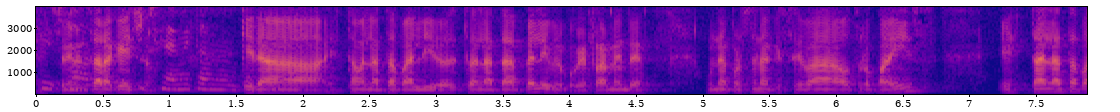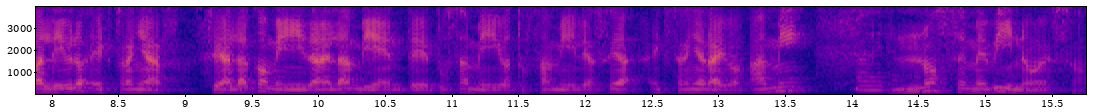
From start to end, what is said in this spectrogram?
Sí, experimentar yo- aquello? sí, a mí también que era, estaba en la tapa del libro, está en la tapa del libro, porque realmente una persona que se va a otro país está en la tapa del libro extrañar, sea la comida, el ambiente, tus amigos, tu familia, sea extrañar algo. A mí A mí no se me vino eso,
